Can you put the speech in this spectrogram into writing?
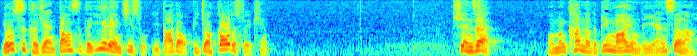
由此可见，当时的冶炼技术已达到比较高的水平。现在我们看到的兵马俑的颜色呢，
